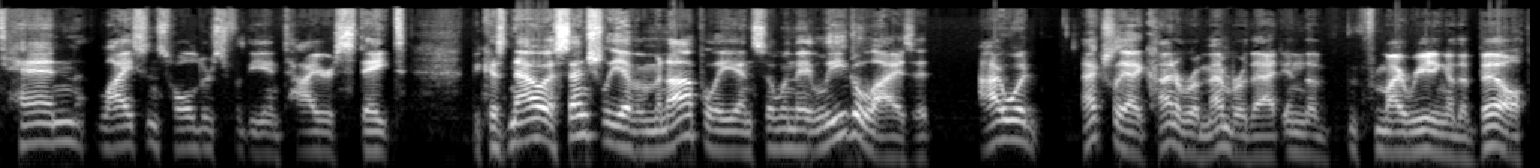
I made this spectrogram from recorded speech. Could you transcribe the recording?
10 license holders for the entire state because now essentially you have a monopoly. And so when they legalize it, I would actually I kind of remember that in the from my reading of the bill.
